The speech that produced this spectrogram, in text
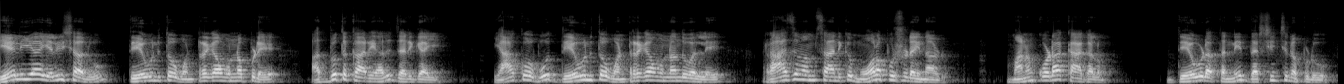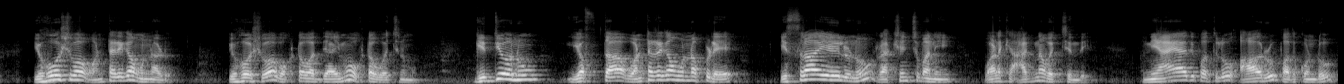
ఏలియా ఎలీషాలు దేవునితో ఒంటరిగా ఉన్నప్పుడే అద్భుత కార్యాలు జరిగాయి. యాకోబు దేవునితో ఒంటరిగా ఉన్నందువల్లే రాజవంశానికి మూలపురుషుడైనాడు. మనం కూడా కాగలం. దేవుడు అతన్ని దర్శించినప్పుడు యహోశివ ఒంటరిగా ఉన్నాడు. యహోశివ ఒకటో అధ్యాయము ఒకటవ వచనము. గిద్యోను యఫ్తా ఒంటరిగా ఉన్నప్పుడే ఇస్రాయేలును రక్షించమని వాళ్ళకి ఆజ్ఞ వచ్చింది. న్యాయాధిపతులు ఆరు పదకొండు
